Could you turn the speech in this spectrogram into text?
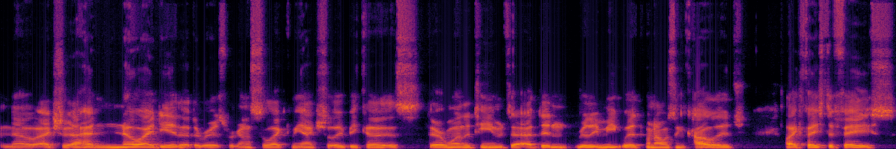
No, actually, I had no idea that the Rays were going to select me. Actually, because they're one of the teams that I didn't really meet with when I was in college, like face to face.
